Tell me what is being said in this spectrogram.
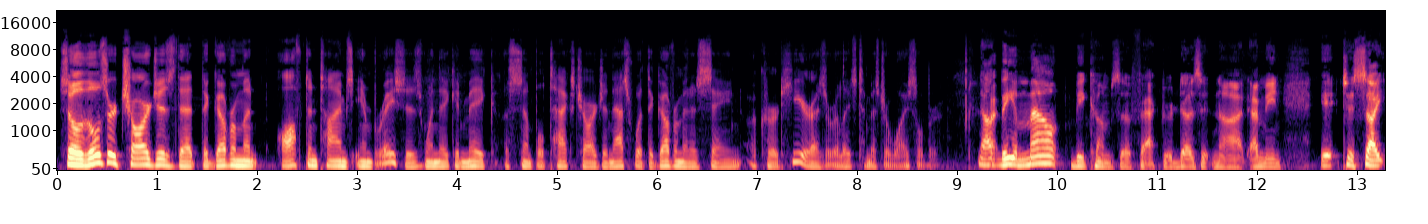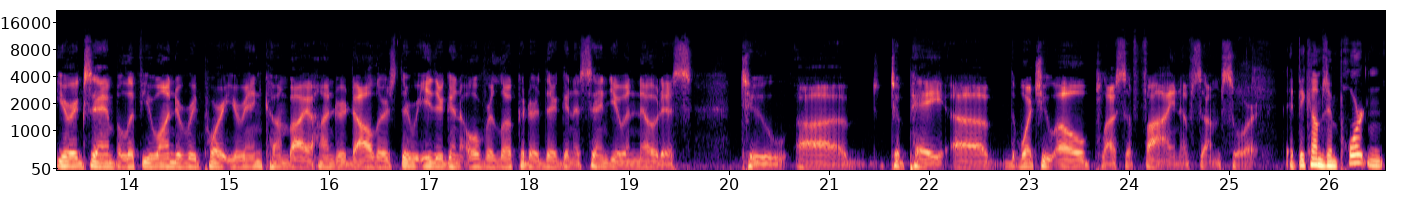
So those are charges that the government oftentimes embraces when they can make a simple tax charge, and that's what the government is saying occurred here as it relates to Mr. Weisselberg. Now, the amount becomes a factor, does it not? I mean, it, to cite your example, if you underreport your income by $100, they're either going to overlook it or they're going to send you a notice to uh, to pay uh, what you owe plus a fine of some sort it becomes important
